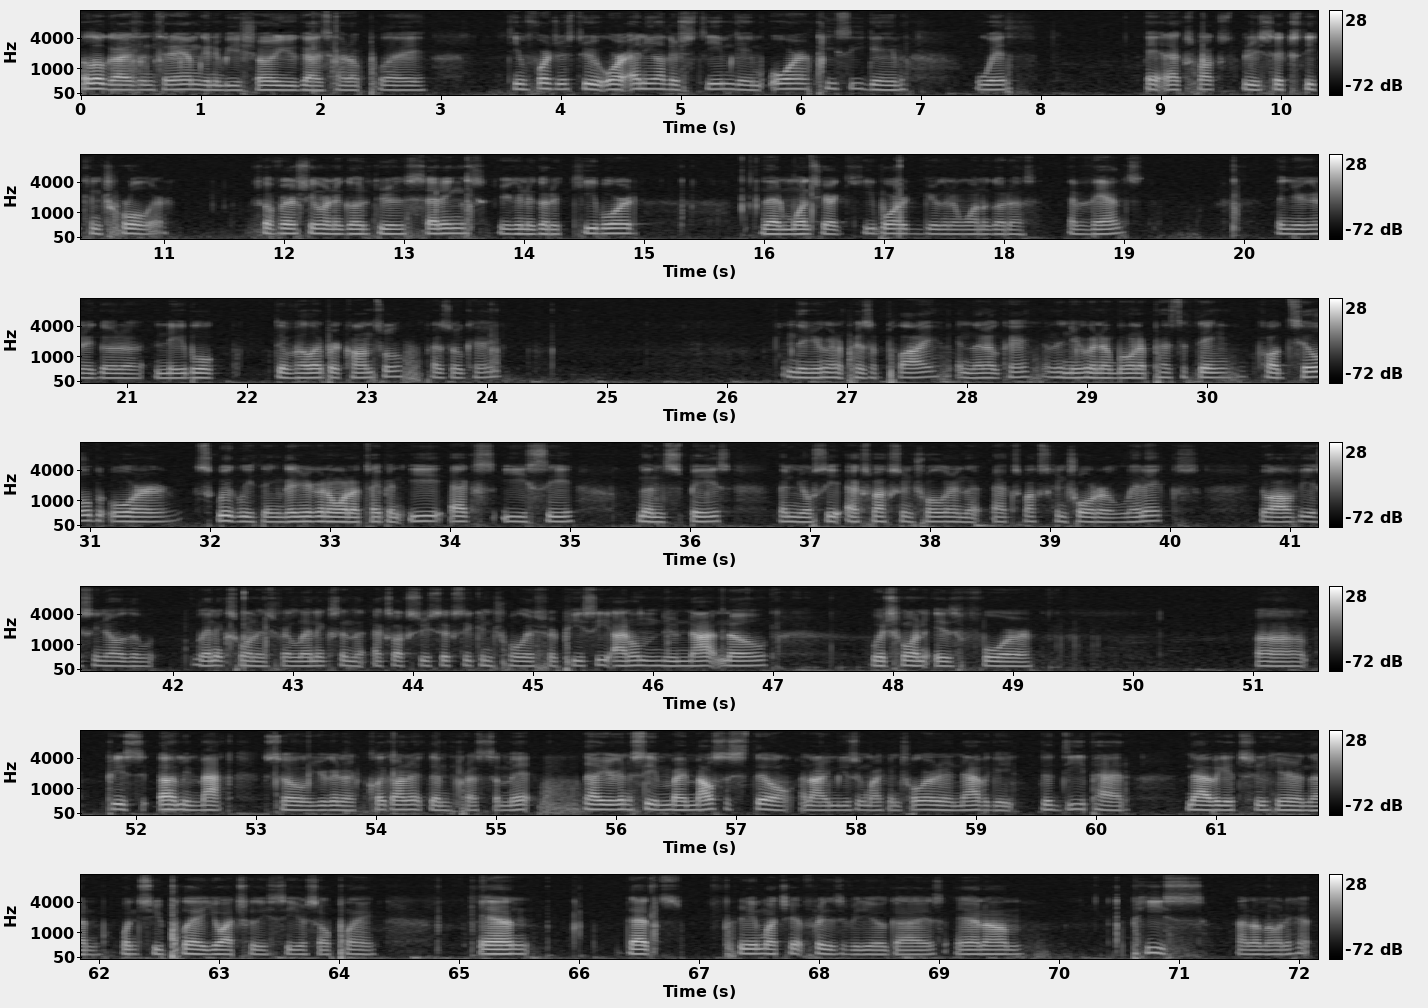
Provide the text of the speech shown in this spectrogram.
Hello guys, and today I'm going to be showing you guys how to play Team Fortress 2 or any other Steam game or PC game with an Xbox 360 controller. So first you want to go through the settings, you're going to go to keyboard, then once you're at keyboard you're going to want to go to advanced, then you're going to go to enable developer console, press OK and then you're going to press apply and then okay and then you're going to want to press the thing called tilde or squiggly thing. Then you're going to want to type in EXEC then space. Then you'll see Xbox controller and the Xbox controller Linux. You'll obviously know the Linux one is for Linux and the Xbox 360 controller is for PC I don't do not know which one is for uh, PC, I mean Mac. So you're gonna click on it, then press submit. Now you're gonna see my mouse is still, and I'm using my controller to navigate. The D-pad navigates through here, and then once you play, you'll actually see yourself playing. And that's pretty much it for this video, guys. And um, peace. I don't know what to hit.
